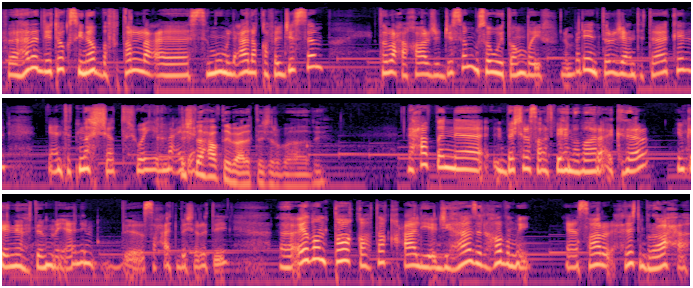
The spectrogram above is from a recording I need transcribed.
فهذا الديتوكس ينظف يطلع السموم العالقة في الجسم طلعها خارج الجسم وسوي تنظيف. لما بعدين ترجع أنت تاكل يعني تتنشط شوي المعدة. إيش لاحظتي بعد التجربة هذه؟ لاحظت أن البشرة صارت فيها نضارة أكثر يمكن أني أهتم يعني بصحة بشرتي. آه، أيضا طاقة طاقة عالية الجهاز الهضمي يعني صار حسيت براحة.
